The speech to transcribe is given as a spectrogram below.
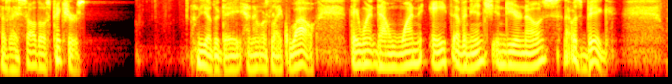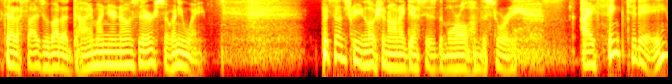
As I saw those pictures the other day, and it was like, wow, they went down one eighth of an inch into your nose. That was big. What's that, a size of about a dime on your nose there? So, anyway, put sunscreen lotion on, I guess, is the moral of the story. I think today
